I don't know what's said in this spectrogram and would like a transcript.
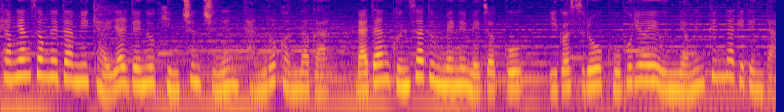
평양성 회담이 결렬된 후 김춘추는 강으로 건너가 나당 군사 동맹을 맺었고 이것으로 고구려의 운명은 끝나게 된다.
